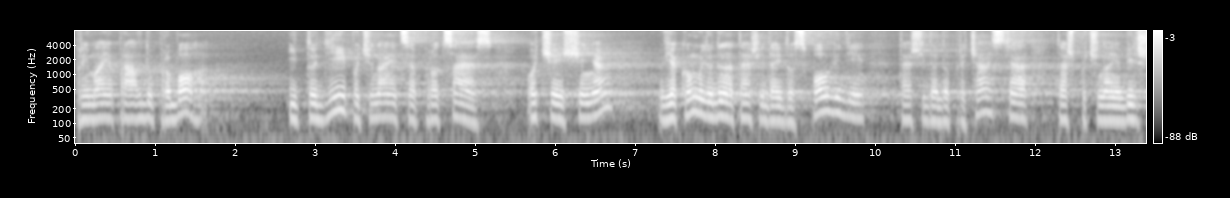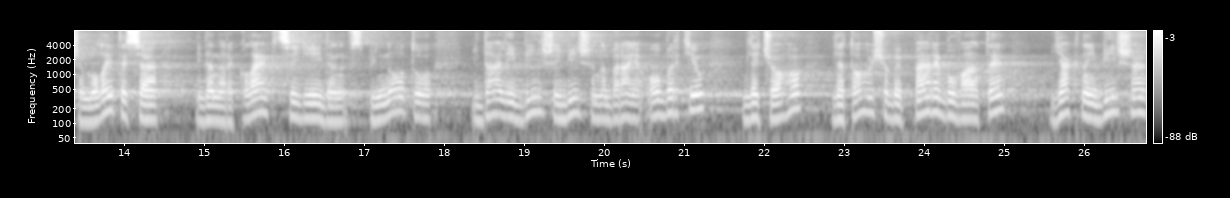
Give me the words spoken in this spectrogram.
приймає правду про Бога. І тоді починається процес очищення, в якому людина теж йде до сповіді, теж йде до причастя, теж починає більше молитися, йде на реколекції, йде в спільноту, і далі більше і більше набирає обертів. Для чого? Для того, щоб перебувати якнайбільше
